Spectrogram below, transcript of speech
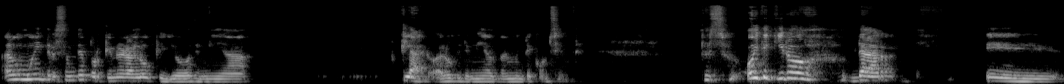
algo muy interesante porque no era algo que yo tenía claro, algo que tenía totalmente consciente. Entonces, hoy te quiero dar, eh,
